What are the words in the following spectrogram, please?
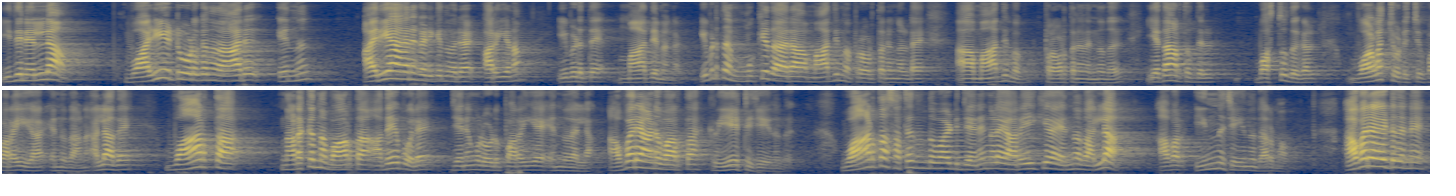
ഇതിനെല്ലാം വഴിയിട്ട് കൊടുക്കുന്നത് ആര് എന്ന് അരിയാഹാരം കഴിക്കുന്നവരെ അറിയണം ഇവിടുത്തെ മാധ്യമങ്ങൾ. ഇവിടുത്തെ മുഖ്യധാര മാധ്യമ പ്രവർത്തനങ്ങളുടെ ആ മാധ്യമ പ്രവർത്തനം എന്നത് യഥാർത്ഥത്തിൽ വസ്തുതകൾ വളച്ചൊടിച്ച് പറയുക എന്നതാണ്. അല്ലാതെ വാർത്ത നടക്കുന്ന വാർത്ത അതേപോലെ ജനങ്ങളോട് പറയുക എന്നതല്ല. അവരാണ് വാർത്ത ക്രിയേറ്റ് ചെയ്യുന്നത്. വാർത്ത സത്യസന്ധമായിട്ട് ജനങ്ങളെ അറിയിക്കുക എന്നതല്ല അവർ ഇന്ന് ചെയ്യുന്ന ധർമ്മം. അവരായിട്ട് തന്നെ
